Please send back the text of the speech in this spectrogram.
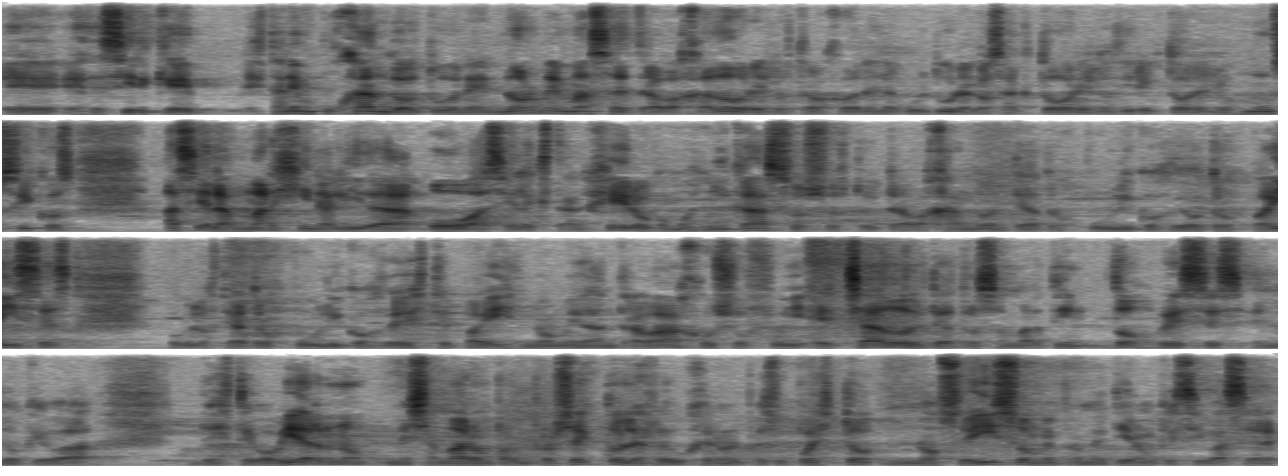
Eh, es decir, que están empujando a toda una enorme masa de trabajadores, los trabajadores de la cultura, los actores, los directores, los músicos, hacia la marginalidad o hacia el extranjero, como es mi caso. Yo estoy trabajando en teatros públicos de otros países, porque los teatros públicos de este país no me dan trabajo. Yo fui echado del Teatro San Martín dos veces en lo que va de este gobierno. Me llamaron para un proyecto, les redujeron el presupuesto, no se hizo, me prometieron que se iba a hacer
